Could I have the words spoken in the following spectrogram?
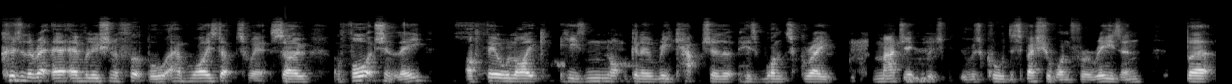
because of the re- uh, evolution of football have wised up to it. So unfortunately, I feel like he's not going to recapture the, his once great magic, which was called the special one for a reason. But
